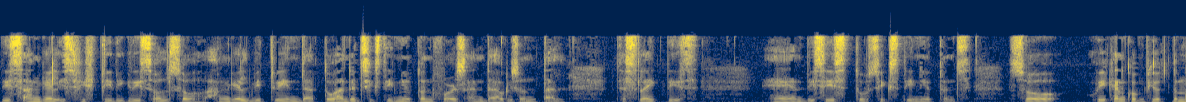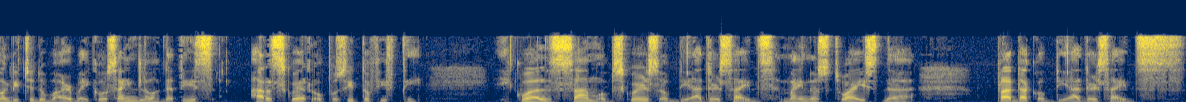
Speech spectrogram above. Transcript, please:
This angle is 50 degrees also. Angle between the 260 Newton force and the horizontal. Just like this. And this is 260 Newtons. So we can compute the magnitude of r by cosine law that is r square opposite to 50 equals sum of squares of the other sides minus twice the product of the other sides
